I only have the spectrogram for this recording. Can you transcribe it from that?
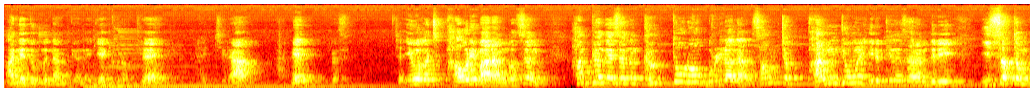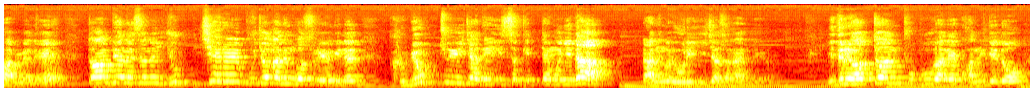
아내도 그 남편에게 그렇게 할지라 아멘 그렇습니다. 자, 이와 같이 바울이 말한 것은 한편에서는 극도로 문란한 성적 방종을 일으키는 사람들이 있었던 반면에 또 한편에서는 육체를 부정하는 것으로 여기는 금욕주의자들이 있었기 때문이다 라는 걸 우리 잊어서는 안 돼요. 이들은 어떠한 부부 간의 관계도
